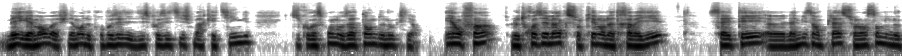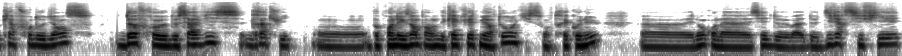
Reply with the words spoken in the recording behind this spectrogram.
mais également bah, finalement de proposer des dispositifs marketing qui correspondent aux attentes de nos clients. Et enfin, le troisième axe sur lequel on a travaillé, ça a été euh, la mise en place sur l'ensemble de nos carrefours d'audience d'offres de services gratuits. On, peut prendre l'exemple des calculettes meilleur taux hein, qui sont très connus. Euh, et donc on a essayé de, bah, diversifier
